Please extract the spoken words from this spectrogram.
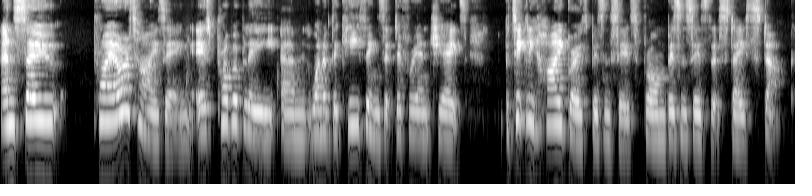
And so prioritizing is probably um, one of the key things that differentiates particularly high growth businesses from businesses that stay stuck.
